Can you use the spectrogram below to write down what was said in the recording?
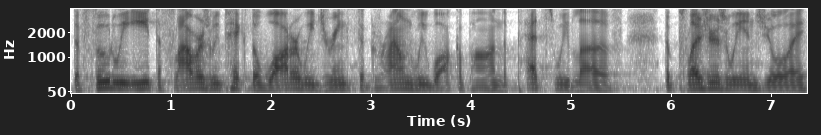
the food we eat, the flowers we pick, the water we drink, the ground we walk upon, the pets we love, the pleasures we enjoy,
